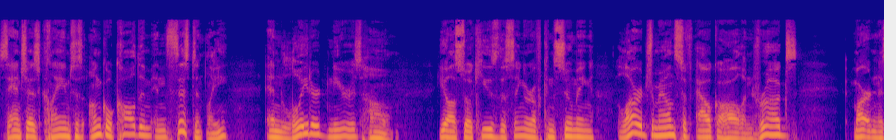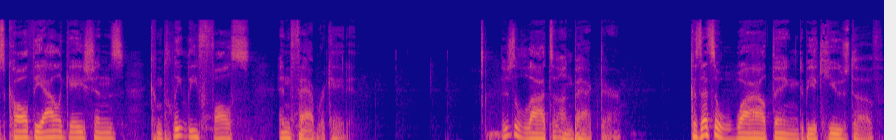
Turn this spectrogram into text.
Sanchez claims his uncle called him insistently and loitered near his home. He also accused the singer of consuming large amounts of alcohol and drugs. Martin has called the allegations completely false and fabricated. There's a lot to unpack there. Because that's a wild thing to be accused of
